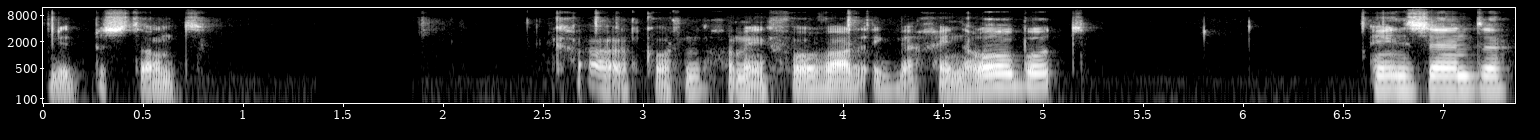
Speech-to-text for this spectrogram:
dit bestand. Ik ga kort met gemeen voorwaarden. Ik ben geen robot. Inzenden.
